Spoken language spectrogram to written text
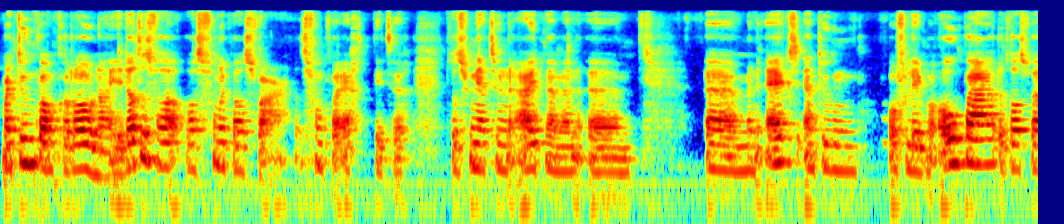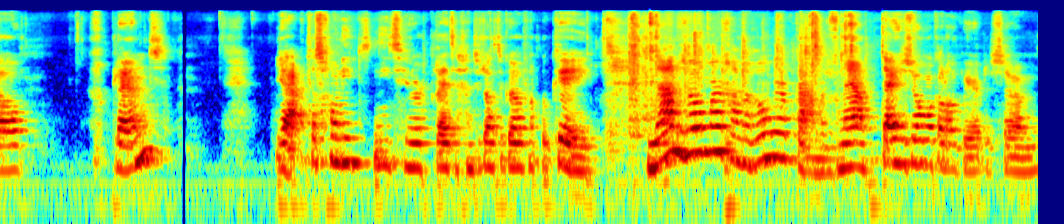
Maar toen kwam corona. Ja, dat is wel, was, vond ik wel zwaar. Dat vond ik wel echt pittig. Toen was ik net toen uit met mijn, uh, uh, mijn ex. En toen overleed mijn opa. Dat was wel gepland ja, het was gewoon niet, niet heel erg prettig. En toen dacht ik wel van, oké, na de zomer gaan we gewoon weer op kamers. nou ja, tijdens de zomer kan ook weer. Dus um,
